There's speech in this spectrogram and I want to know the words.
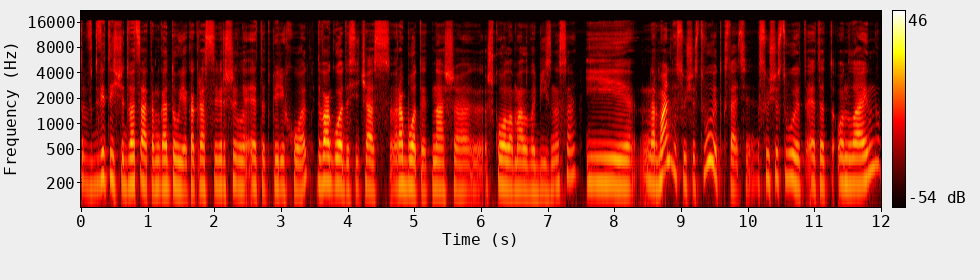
в 2020 году я как раз совершила этот переход. Два года сейчас работает наша школа малого бизнеса, и нормально существует, кстати, существует этот онлайн.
